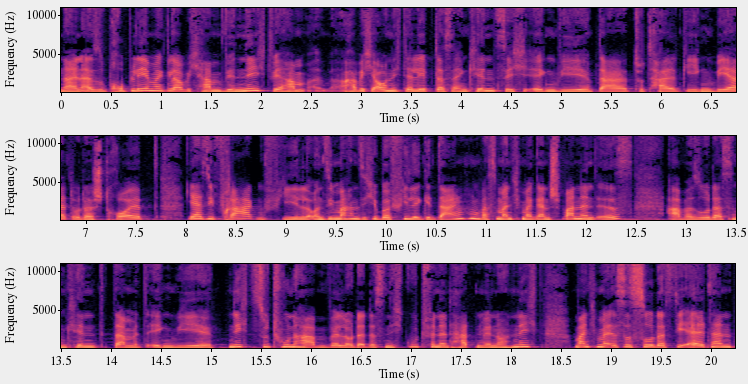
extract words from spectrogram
Nein, also Probleme, glaube ich, haben wir nicht. Wir haben, habe ich auch nicht erlebt, dass ein Kind sich irgendwie da total gegen wehrt oder sträubt. Ja, sie fragen viel und sie machen sich über viele Gedanken, was manchmal ganz spannend ist. Aber so, dass ein Kind damit irgendwie nichts zu tun haben will oder das nicht gut findet, hatten wir noch nicht. Manchmal ist es so, dass die Eltern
